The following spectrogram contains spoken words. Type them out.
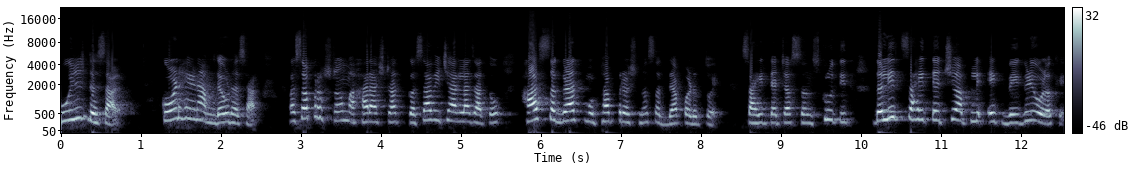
हु ढसाळ. कोण हे नामदेव ढसाळ? असा प्रश्न महाराष्ट्रात कसा विचारला जातो? हा सगळ्यात मोठा प्रश्न सध्या पडतोय. साहित्याच्या संस्कृतीत दलित साहित्याची आपली एक वेगळी ओळख आहे.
